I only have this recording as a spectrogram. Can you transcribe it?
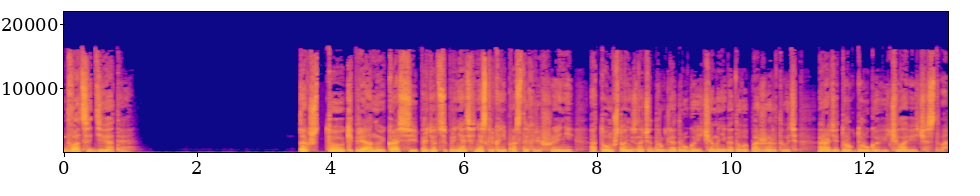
Двадцать девятое. Так что Киприану и Кассии придется принять несколько непростых решений о том, что они значат друг для друга и чем они готовы пожертвовать ради друг друга и человечества,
